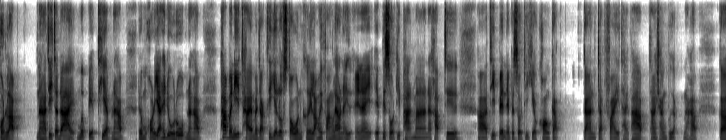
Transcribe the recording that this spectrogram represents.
ผลลัพธ์ นะฮะที่จะได้เมื่อเปรียบเทียบนะครับ เดี๋ยวผมขออนุญาตให้ดูรูปนะครับ ภาพใบนี้ถ่ายมาจากที่ Yellowstone เคยเล่าให้ฟังแล้วในในเอพิโซดที่ผ่านมานะครับที่อ่าที่เป็นเอพิโซดที่เกี่ยวข้องกับการจัดไฟถ่ายภาพทางช้างเผือกนะครับ ก็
